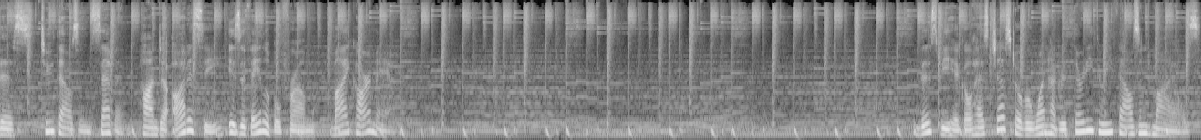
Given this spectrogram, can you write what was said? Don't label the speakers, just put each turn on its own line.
This 2007 Honda Odyssey is available from My Car Man. This vehicle has just over 133,000 miles.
